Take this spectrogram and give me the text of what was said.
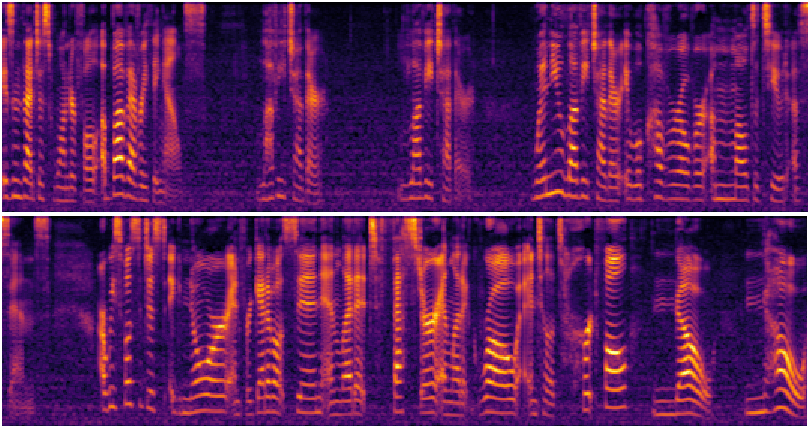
Isn't that just wonderful? Above everything else, love each other. Love each other. When you love each other, it will cover over a multitude of sins. Are we supposed to just ignore and forget about sin and let it fester and let it grow until it's hurtful? No. No.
